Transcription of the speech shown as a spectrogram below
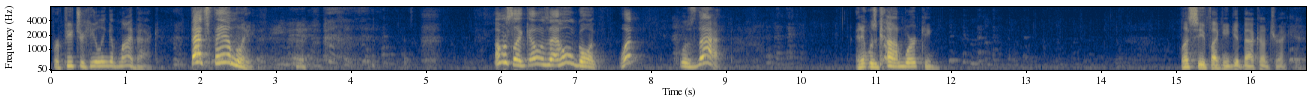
for future healing of my back. That's family. I was like, I was at home going, what was that? And it was God working. Let's see if I can get back on track here.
